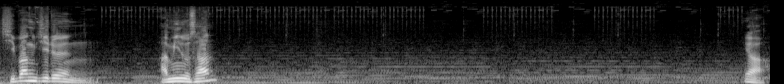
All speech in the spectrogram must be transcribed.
지방질은 아미노산? 야.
